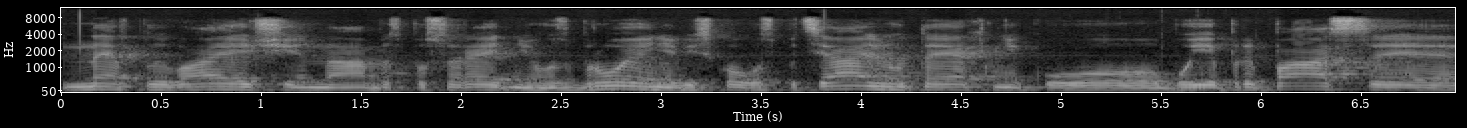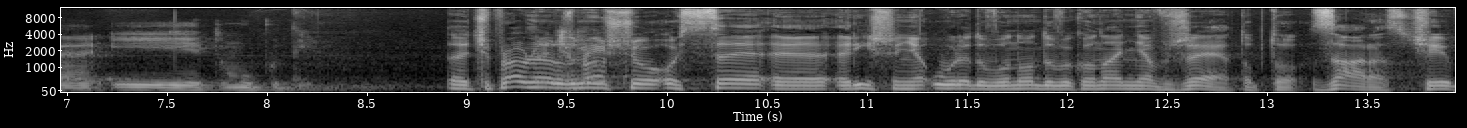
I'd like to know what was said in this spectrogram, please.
не впливаючи на безпосереднє озброєння, військову спеціальну техніку, боєприпаси і тому подібне. Е, Чи правильно я розумію, що ось це е, рішення уряду воно до виконання вже, тобто зараз, чи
